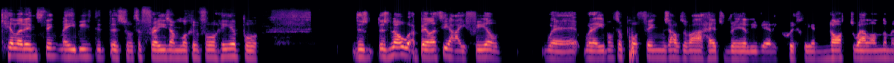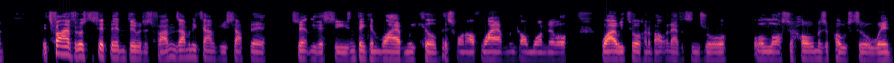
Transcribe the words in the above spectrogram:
killer instinct, maybe the, the sort of phrase I'm looking for here, but there's there's no ability I feel where we're able to put things out of our heads really, really quickly and not dwell on them. And it's fine for us to sit there and do it as fans. How many times we sat there, certainly this season, thinking, why haven't we killed this one off? Why haven't we gone 1 0 Why are we talking about an Everton draw? or loss at home as opposed to a win.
